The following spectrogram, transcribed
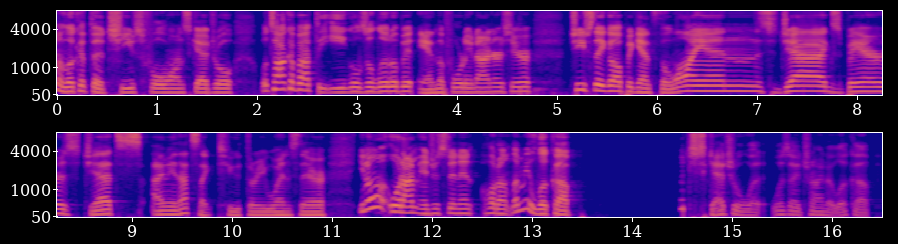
I'm going to look at the Chiefs full on schedule. We'll talk about the Eagles a little bit and the 49ers here. Chiefs, they go up against the Lions, Jags, Bears, Jets. I mean, that's like two, three wins there. You know what, what I'm interested in? Hold on. Let me look up which schedule what was I trying to look up?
